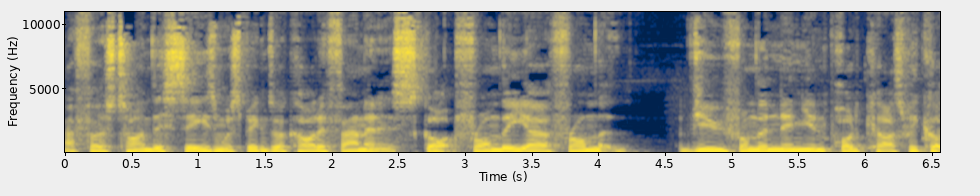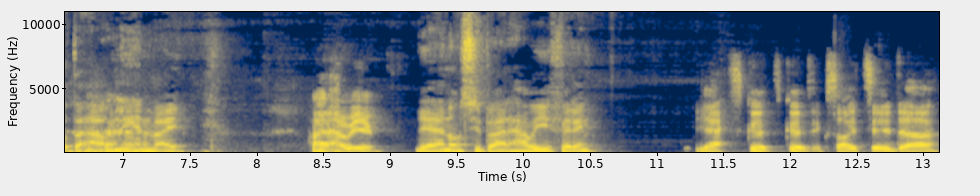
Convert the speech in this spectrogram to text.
our first time this season, we're speaking to a Cardiff fan, and it's Scott from the uh, from the View from the Ninian podcast. We cut that out in the end, mate. Hi, how are you? Yeah, not too bad. How are you feeling? Yeah, it's good. Good. Excited. Uh,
